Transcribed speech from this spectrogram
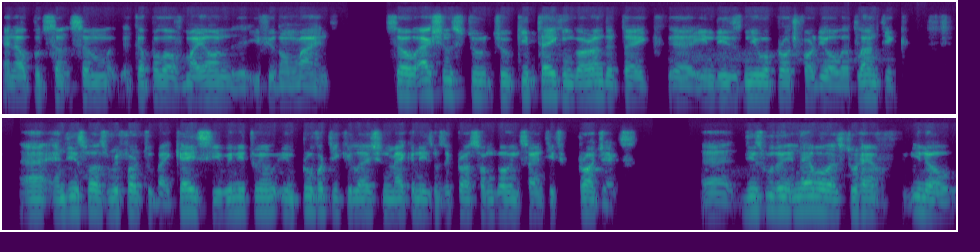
and I'll put some, some, a couple of my own, if you don't mind. So actions to, to keep taking or undertake uh, in this new approach for the All Atlantic. Uh, and this was referred to by Kasey. We need to improve articulation mechanisms across ongoing scientific projects. Uh, this would enable us to have, you know,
